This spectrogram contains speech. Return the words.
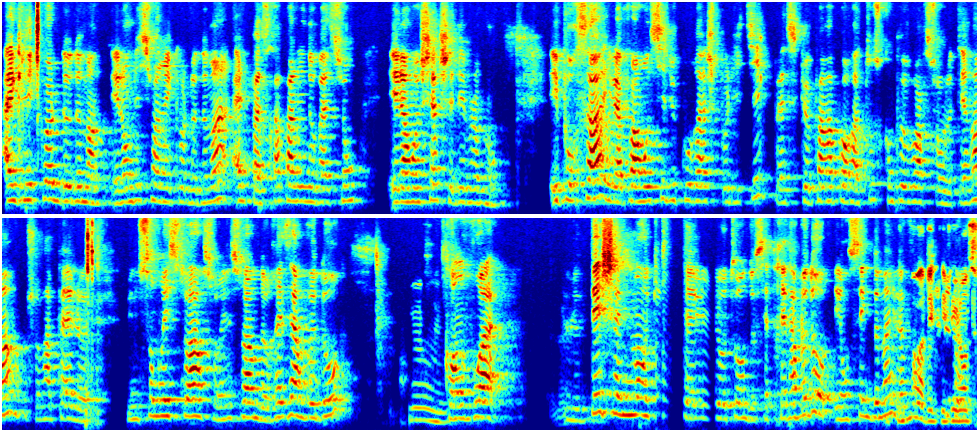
agricole de demain. Et l'ambition agricole de demain, elle passera par l'innovation et la recherche et développement. Et pour ça, il va falloir aussi du courage politique, parce que par rapport à tout ce qu'on peut voir sur le terrain, je rappelle une sombre histoire sur une histoire de réserve d'eau, mmh. quand on voit le déchaînement qu'il y a eu autour de cette réserve d'eau. Et on sait que demain, il va falloir... Avec des violences,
